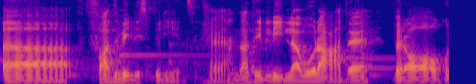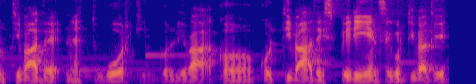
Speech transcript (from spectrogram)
uh, fatevi le esperienze, cioè andate lì, lavorate, però coltivate networking, coltiva- co- coltivate esperienze, coltivate,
